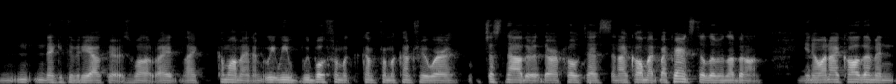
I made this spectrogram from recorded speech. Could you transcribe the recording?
negativity out there as well, right? Like, come on, man. We, we, we both from a, come from a country where just now there, there are protests, and I call my, my parents still live in Lebanon, you know, and I call them, and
